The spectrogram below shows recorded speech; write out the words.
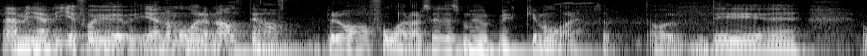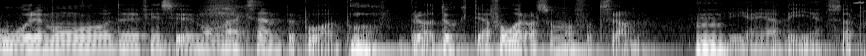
Nej, men IF har ju genom åren alltid haft bra forwards, eller som har gjort mycket mål. Så att, det är Oremo, det finns ju många exempel på, på Mm. bra, duktiga forwards som har fått fram Mm. via Gävle IF. Så att,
